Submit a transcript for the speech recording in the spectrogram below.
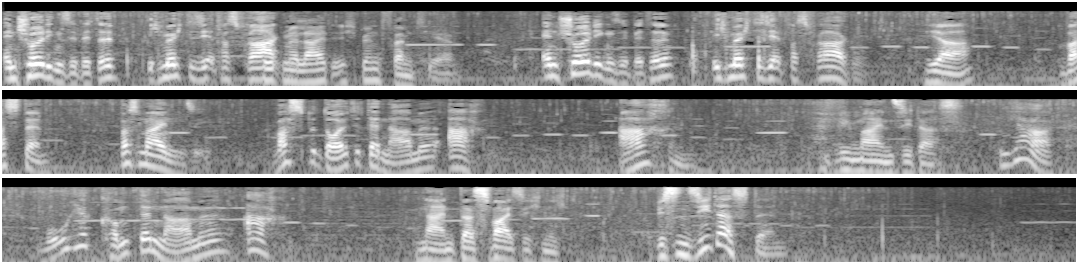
Entschuldigen Sie bitte, ich möchte Sie etwas fragen. Tut mir leid, ich bin fremd hier. Entschuldigen Sie bitte, ich möchte Sie etwas fragen. Ja, was denn? Was meinen Sie? Was bedeutet der Name Aachen? Aachen? Wie meinen Sie das? Ja, woher kommt der Name Aachen? Nein, das weiß ich nicht. Wissen Sie das denn?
